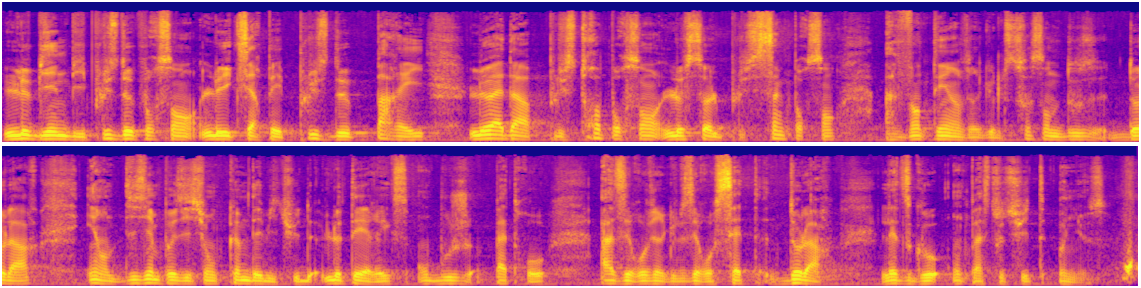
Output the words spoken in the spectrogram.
Le BNB, plus 2%. Le XRP, plus 2, pareil. Le ADA, plus 3%. Le Sol, plus 5% à 21,72 dollars. Et en dixième position, comme d'habitude, le TRX, on bouge pas trop, à 0,07 dollars. Let's go, on passe tout de suite aux news.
